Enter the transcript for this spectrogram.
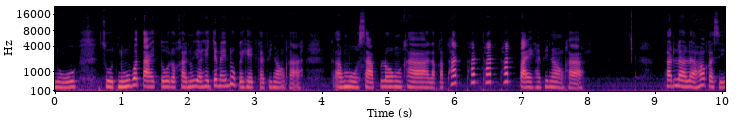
หนูสูตรหนูบ่ตายตัวหรอกค่ะ หนูอยากเฮ็ดจังไหนูก็เฮ็ดค่ะพี่น้องค่ะ เอาหมูสับลงค่ะ แล้วก็พัดพัดพัดพัดไปค่ะพี่น้องค่ะ พัดแล้วแล้วเฮาก็สิ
